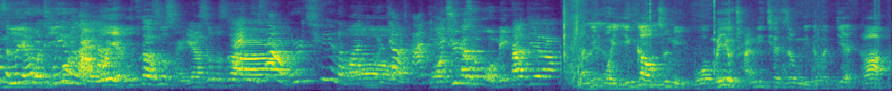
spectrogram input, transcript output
是什么人，我不用来。我也不知道是谁呀，是不是啊？哎，你上午不是去了吗？你不是调查你？我去的时候我没看见啊。反正我已经告知你，我没有权利签收你的文件，是吧？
